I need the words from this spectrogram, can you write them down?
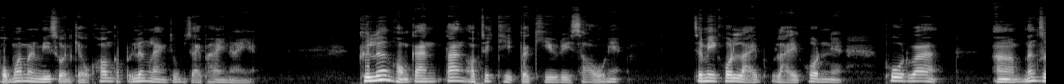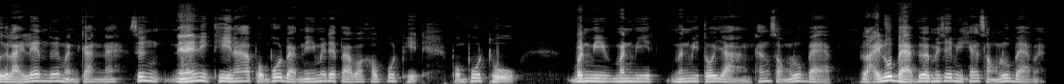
ผมว่ามันมีส่วนเกี่ยวข้องกับเรื่องแรงจูงใจภายในอะคือเรื่องของการตั้ง objective กับ key result เนี่ยจะมีคนหลายหลายคนเนี่ยพูดว่าหนังสือหลายเล่มด้วยเหมือนกันนะ ซึ่งในนั้นอีกทีนะครับผมพูดแบบนี้ไม่ได้แปลว่าเขาพูดผิด ผมพูดถูก มันมีมันมีมันมีตัวอย่างทั้ง 2 รูปแบบหลายรูปแบบด้วยไม่ใช่มีแค่ 2 รูปแบบอะ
